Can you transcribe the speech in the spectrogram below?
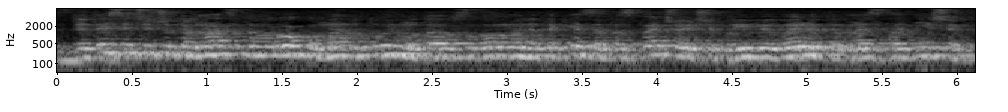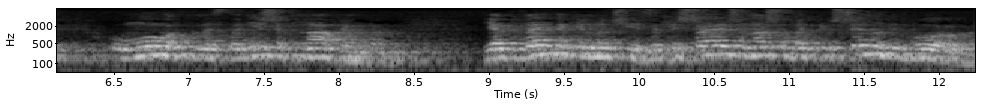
З 2014 року ми готуємо та обслуговуємо літаки, забезпечуючи бойові вильоти в найскладніших умовах та найскладніших напрямках, як вдень, так і вночі, захищаючи нашу батьківщину від ворога.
